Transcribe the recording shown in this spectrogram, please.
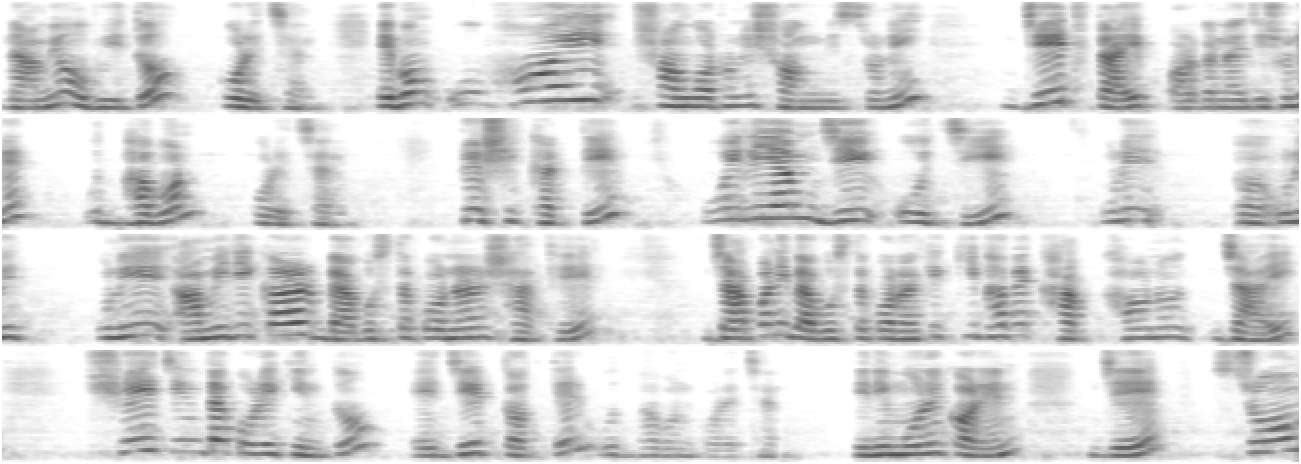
নামে অভিহিত করেছেন এবং উভয় সংগঠনের সংমিশ্রণেই জেড টাইপ অর্গানাইজেশনের উদ্ভাবন করেছেন। প্রিয় শিক্ষার্থী, উইলিয়াম জি ওচি উনি উনি উনি আমেরিকার ব্যবস্থাপনার সাথে জাপানি ব্যবস্থাপনাকে কীভাবে খাপ খাওয়ানো যায় সেই চিন্তা করে কিন্তু এই জেড তত্ত্বের উদ্ভাবন করেছেন। তিনি মনে করেন যে শ্রম,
